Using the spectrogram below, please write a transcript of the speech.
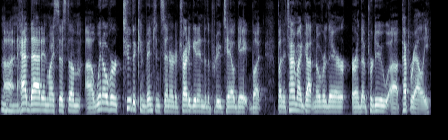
uh, mm-hmm. had that in my system. Uh, went over to the convention center to try to get into the Purdue tailgate, but by the time I'd gotten over there, or the Purdue uh, pep rally,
